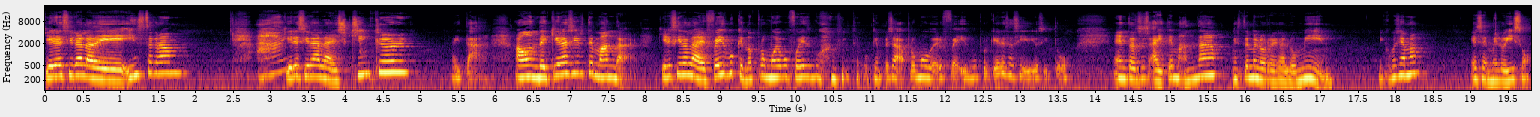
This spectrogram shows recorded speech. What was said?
¿Quieres ir a la de Instagram? ¿Quieres ir a la de Skincare? Ahí está. A donde quieras ir te manda. ¿Quieres ir a la de Facebook? Que no promuevo Facebook. Tengo que empezar a promover Facebook porque eres así, Diosito. Entonces ahí te manda. Este me lo regaló mi. mi ¿Cómo se llama? Ese me lo hizo.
